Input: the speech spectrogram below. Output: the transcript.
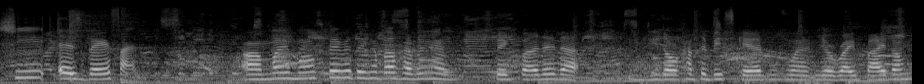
she is very fun. Um, my most favorite thing about having a big buddy that you don't have to be scared when you're right by them.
